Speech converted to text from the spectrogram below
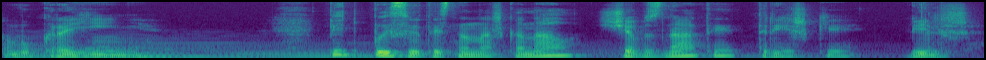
в Україні. Підписуйтесь на наш канал, щоб знати трішки більше.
